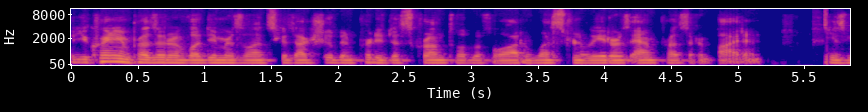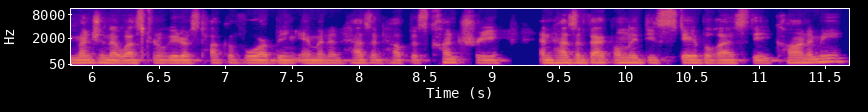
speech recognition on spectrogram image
Ukrainian President Vladimir Zelensky has actually been pretty disgruntled with a lot of Western leaders and President Biden. He's mentioned that Western leaders talk of war being imminent hasn't helped his country and has in fact only destabilized the economy.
